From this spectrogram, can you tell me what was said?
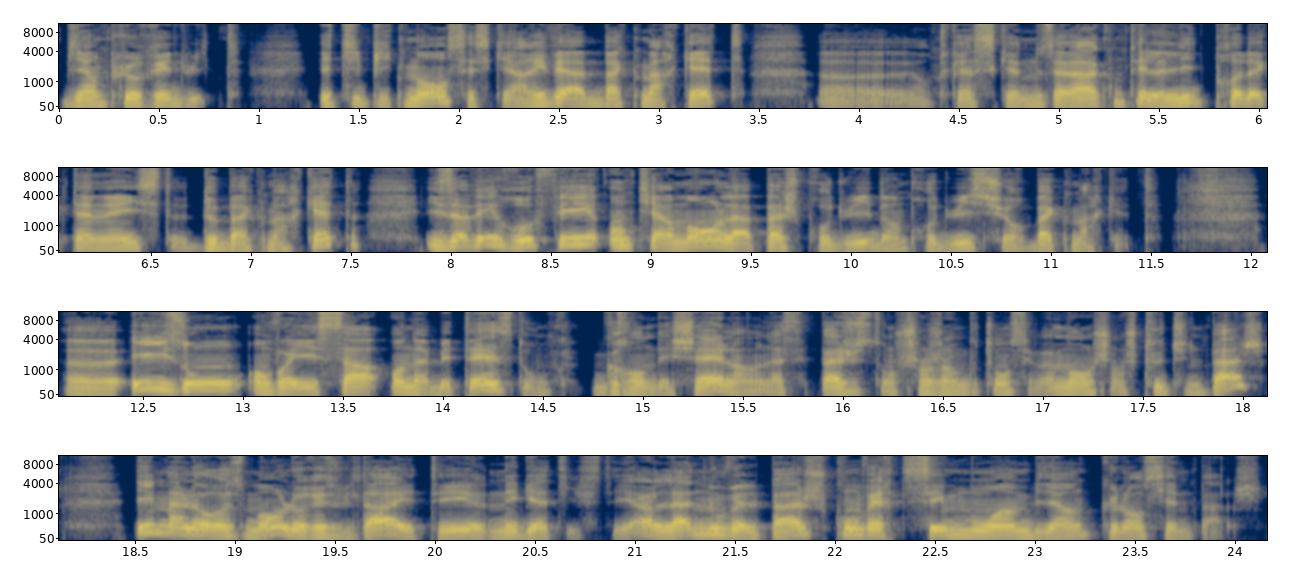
bien plus réduite. Et typiquement, c'est ce qui est arrivé à Back Market, euh, en tout cas ce qu'elle nous avait raconté la lead product analyst de Back Market, ils avaient refait entièrement la page produit d'un produit sur Back Market. Euh, et ils ont envoyé ça en AB test, donc grande échelle, hein. là c'est pas juste on change un bouton, c'est vraiment on change toute une page, et malheureusement le résultat a été négatif, c'est-à-dire la nouvelle page convertissait moins bien que l'ancienne page.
